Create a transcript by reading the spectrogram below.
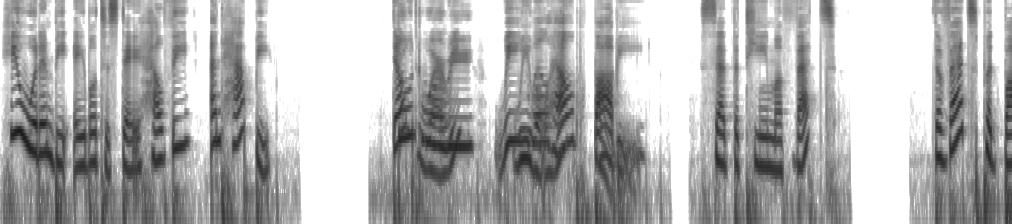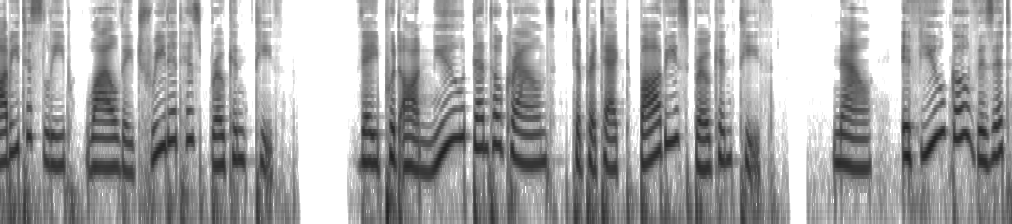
he wouldn't be able to stay healthy and happy. Don't, Don't worry, we, we will help Bobby, said the team of vets. The vets put Bobby to sleep while they treated his broken teeth. They put on new dental crowns to protect Bobby's broken teeth. Now, if you go visit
